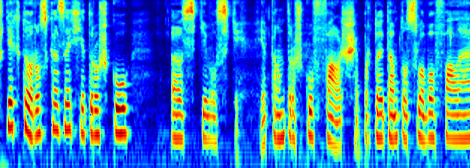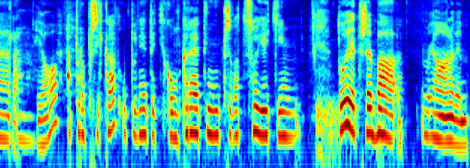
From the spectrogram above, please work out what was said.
v těchto rozkazech je trošku lstivosti. Je tam trošku falše, proto je tam to slovo falére. Jo? A pro příklad úplně teď konkrétní, třeba co je tím? To je třeba, já nevím,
